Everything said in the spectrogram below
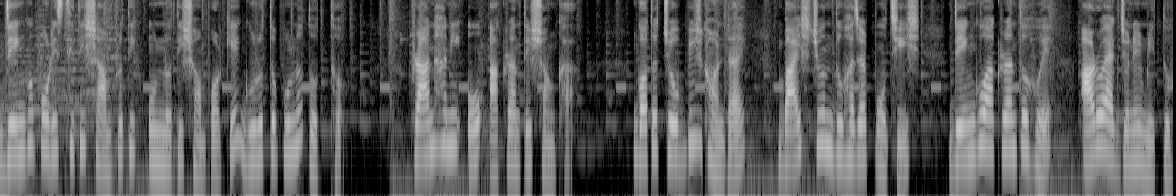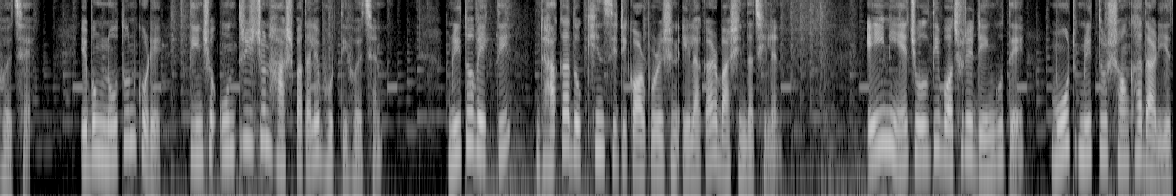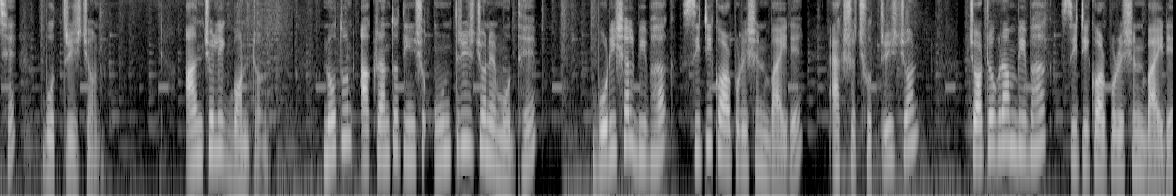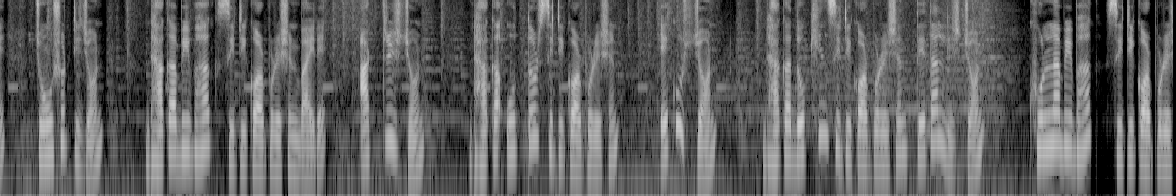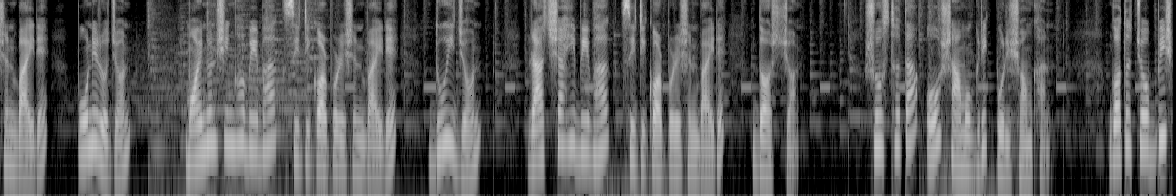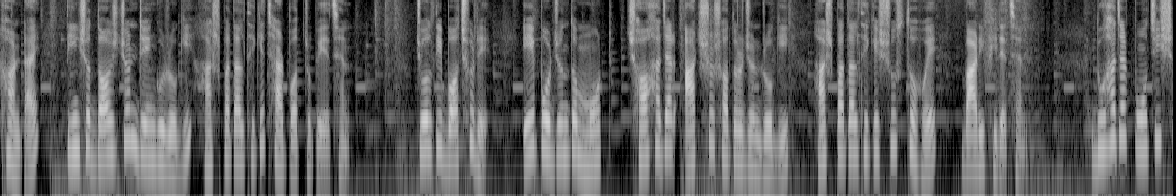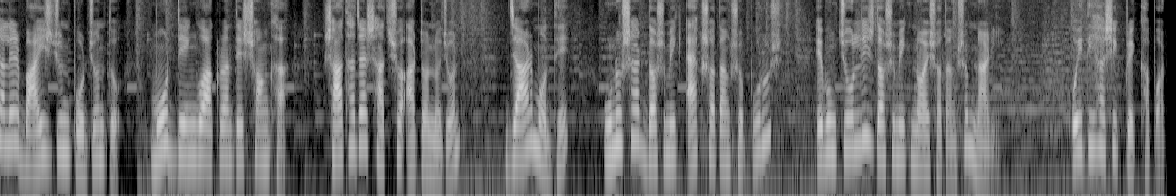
Dengue পরিস্থিতির সাম্প্রতিক উন্নতি সম্পর্কে গুরুত্বপূর্ণ তথ্য। প্রাণহানি ও আক্রান্তের সংখ্যা। গত ২৪ ঘন্টায় ২২ জুন দু হাজার পঁচিশ ডেঙ্গু আক্রান্ত হয়ে আরও একজনের মৃত্যু হয়েছে এবং নতুন করে তিনশো উনত্রিশ জন হাসপাতালে ভর্তি হয়েছেন। মৃত ব্যক্তি ঢাকা দক্ষিণ সিটি কর্পোরেশন এলাকার বাসিন্দা ছিলেন। এই নিয়ে চলতি বছরে ডেঙ্গুতে মোট মৃত্যুর সংখ্যা দাঁড়িয়েছে বত্রিশ জন। আঞ্চলিক বন্টন। নতুন আক্রান্ত তিনশো উনত্রিশ জনের মধ্যে বরিশাল বিভাগ, সিটি কর্পোরেশন বাইরে একশো ছত্রিশ জন, চট্টগ্রাম বিভাগ, সিটি কর্পোরেশন বাইরে চৌষট্টি জন, ঢাকা বিভাগ, সিটি কর্পোরেশন বাইরে আটত্রিশ জন, ঢাকা উত্তর সিটি কর্পোরেশন একুশ জন, ঢাকা দক্ষিণ সিটি কর্পোরেশন তেতাল্লিশ জন খুলনা বিভাগ, সিটি কর্পোরেশন বাইরে, পনেরো জন। ময়মনসিংহ বিভাগ, সিটি কর্পোরেশন বাইরে, দুই জন। রাজশাহী বিভাগ, সিটি কর্পোরেশন বাইরে, দশ জন। সুস্থতা ও সামগ্রিক পরিসংখ্যান। গত ২৪ ঘন্টায় তিনশো জন ডেঙ্গু রোগী হাসপাতাল থেকে ছাড়পত্র পেয়েছেন। চলতি বছরে এ পর্যন্ত মোট ছ জন রোগী হাসপাতাল থেকে সুস্থ হয়ে বাড়ি ফিরেছেন। দু হাজার পঁচিশ সালের ২২ জুন পর্যন্ত মোট ডেঙ্গু আক্রান্তের সংখ্যা সাত হাজার সাতশো আটান্ন জন, যার মধ্যে উনষাট দশমিক এক শতাংশ পুরুষ এবং চল্লিশ দশমিক নয় শতাংশ নারী। ঐতিহাসিক প্রেক্ষাপট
